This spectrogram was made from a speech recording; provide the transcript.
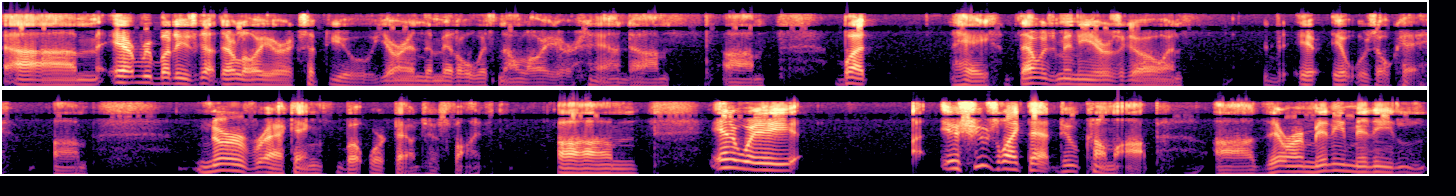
um, everybody's got their lawyer except you. You're in the middle with no lawyer, and um, um, but hey, that was many years ago, and it, it was okay. Um, nerve wracking, but worked out just fine. Um, anyway, issues like that do come up. Uh, there are many, many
